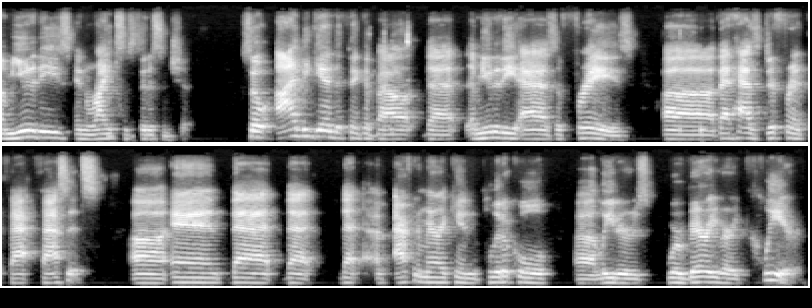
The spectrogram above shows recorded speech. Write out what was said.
immunities and rights of citizenship. So I began to think about that immunity as a phrase uh, that has different fa- facets, uh, and that that that African American political uh, leaders were very very clear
